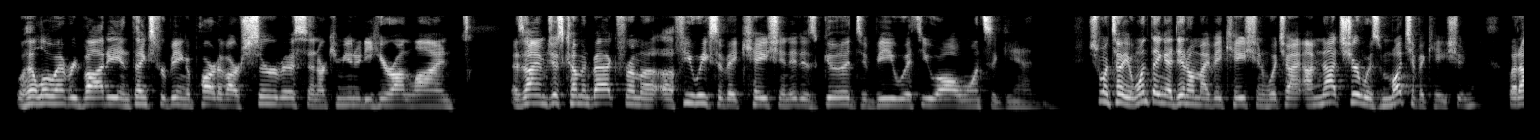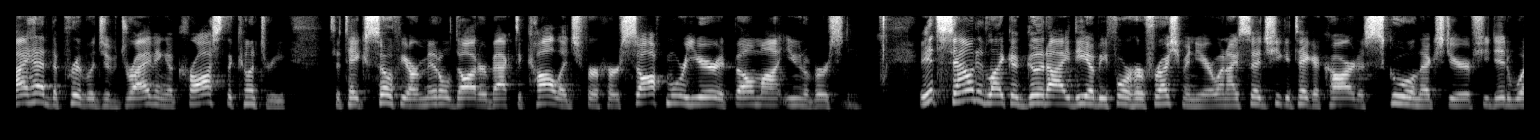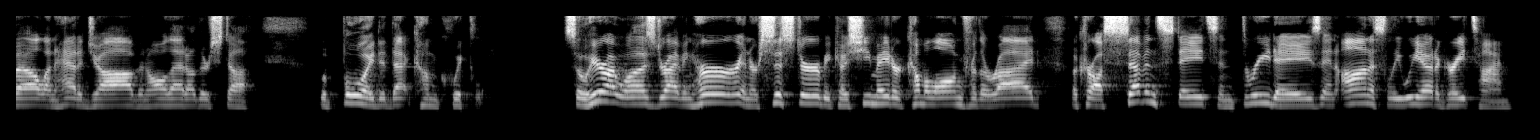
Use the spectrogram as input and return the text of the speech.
Well, hello, everybody, and thanks for being a part of our service and our community here online. As I am just coming back from a, a, few weeks of vacation, it is good to be with you all once again. Just want to tell you one thing I did on my vacation, which I, I'm not sure was much of a vacation, but I had the privilege of driving across the country to take Sophie, our middle daughter, back to college for her sophomore year at Belmont University. It sounded like a good idea before her freshman year when I said she could take a car to school next year if she did well and had a job and all that other stuff. But boy, did that come quickly. So here I was driving her and her sister because she made her come along for the ride across seven states in three days. And honestly, we had a great time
